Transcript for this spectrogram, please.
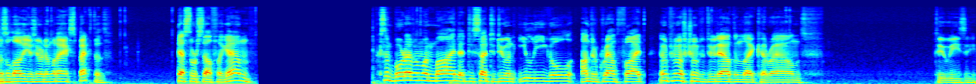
Was a lot easier than what I expected. Test yourself again. Because I'm bored out of my mind, I decide to do an illegal underground fight. And we're pretty much going to do that in like around... Too easy.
